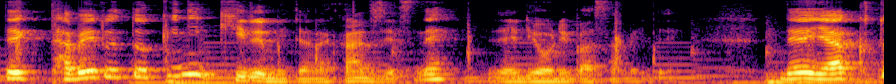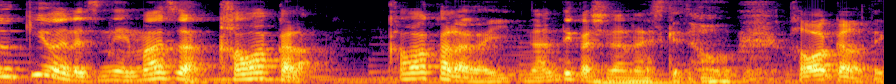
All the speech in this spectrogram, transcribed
で食べる時に切るみたいな感じですね料理ばさみでで焼く時はですねまずは皮から皮からがいいなんでか知らないですけど 皮からって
